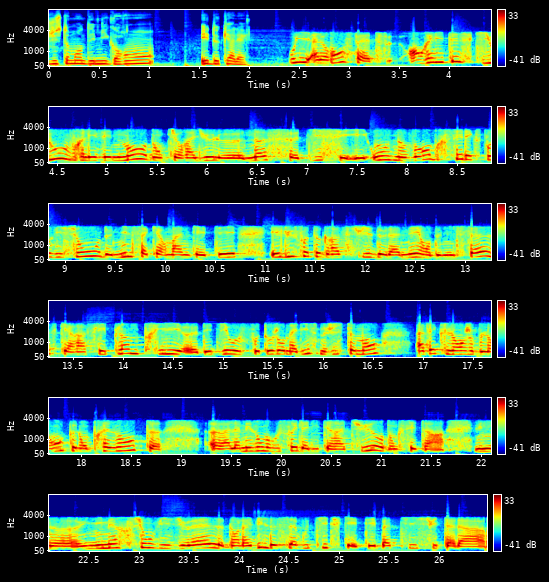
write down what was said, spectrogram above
justement des migrants et de Calais. Oui, alors en fait, en réalité, ce qui ouvre l'événement, donc qui aura lieu le 9, 10 et 11 novembre, c'est l'exposition de Nils Ackermann, qui a été élu photographe suisse de l'année en 2016, qui a raflé plein de prix euh, dédiés au photojournalisme, justement avec l'Ange Blanc, que l'on présente euh, à la Maison de Rousseau et de la littérature. Donc c'est un, une, une, immersion visuelle dans la ville de Slavutich, qui a été bâtie suite à la,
